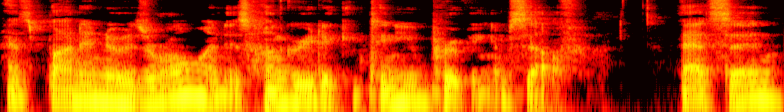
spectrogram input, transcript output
has bought into his role and is hungry to continue proving himself. That said,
